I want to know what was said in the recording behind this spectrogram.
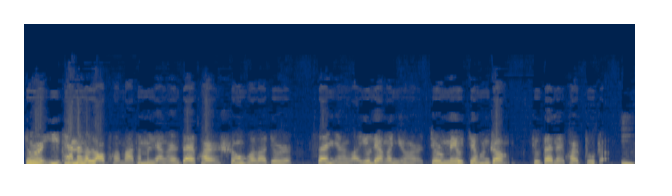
就是以前那个老婆嘛，他们两个人在一块儿生活了就是三年了，有两个女儿，就是没有结婚证，就在那块儿住着。嗯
